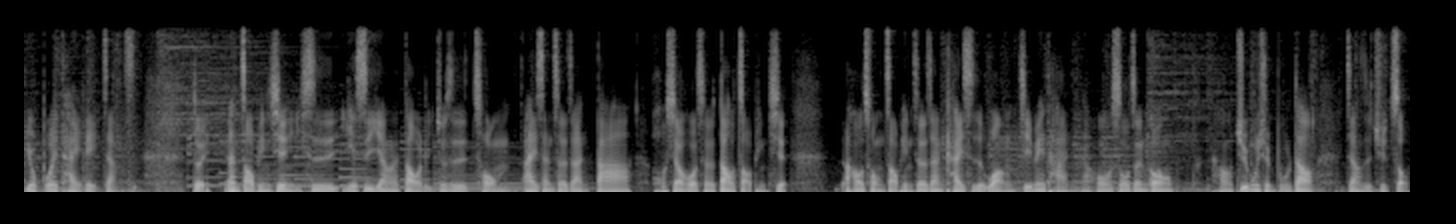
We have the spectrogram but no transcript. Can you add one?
又不会太累，这样子。对，那早平线也是也是一样的道理，就是从爱山车站搭小火车到早平线，然后从早平车站开始往姐妹潭，然后收真宫，然后巨木泉步道这样子去走。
